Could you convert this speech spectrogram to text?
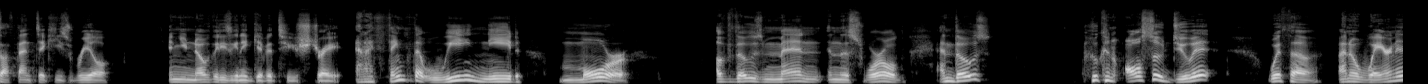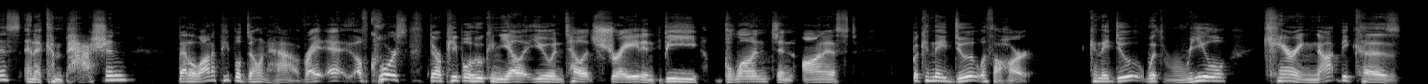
authentic, he's real, and you know that he's going to give it to you straight. And I think that we need more of those men in this world and those who can also do it with a an awareness and a compassion that a lot of people don't have, right? Eh, of course, there are people who can yell at you and tell it straight and be blunt and honest, but can they do it with a heart? Can they do it with real caring, not because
